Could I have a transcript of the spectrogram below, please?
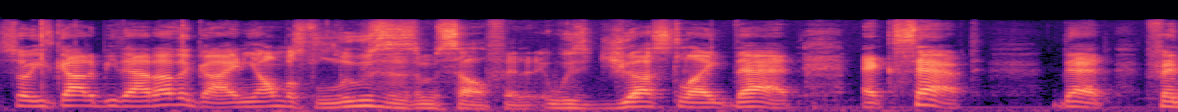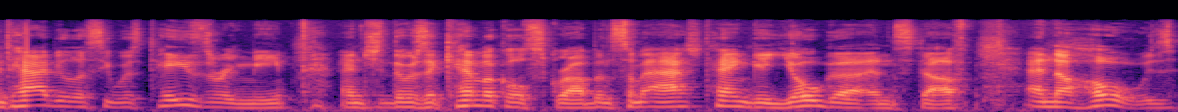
so he's got to be that other guy, and he almost loses himself in it. It was just like that, except that Fantabulous, he was tasering me, and there was a chemical scrub and some Ashtanga yoga and stuff, and the hose.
